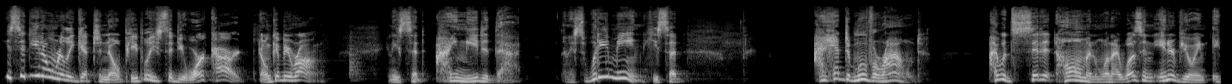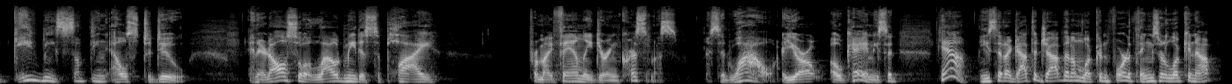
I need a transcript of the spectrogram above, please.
He said, You don't really get to know people. He said, You work hard. Don't get me wrong. And he said, I needed that. And I said, What do you mean? He said, I had to move around. I would sit at home, and when I wasn't interviewing, it gave me something else to do. And it also allowed me to supply for my family during Christmas. I said, Wow, are you okay? And he said, Yeah. He said, I got the job that I'm looking for. Things are looking up.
